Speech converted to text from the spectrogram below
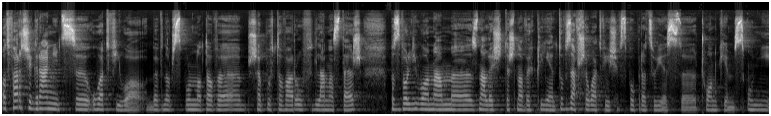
Otwarcie granic y, ułatwiło wewnątrzwspólnotowy przepływ towarów dla nas też. Pozwoliło nam y, znaleźć też nowych klientów. Zawsze łatwiej się współpracuje z członkiem z Unii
